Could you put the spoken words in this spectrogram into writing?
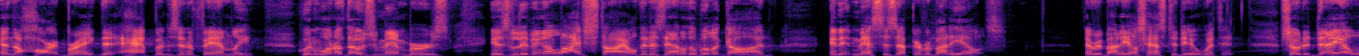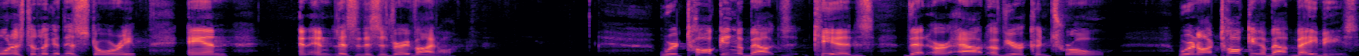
and the heartbreak that happens in a family when one of those members is living a lifestyle that is out of the will of God and it messes up everybody else. Everybody else has to deal with it. So today I want us to look at this story and and, and listen, this is very vital. We're talking about kids that are out of your control. we're not talking about babies.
